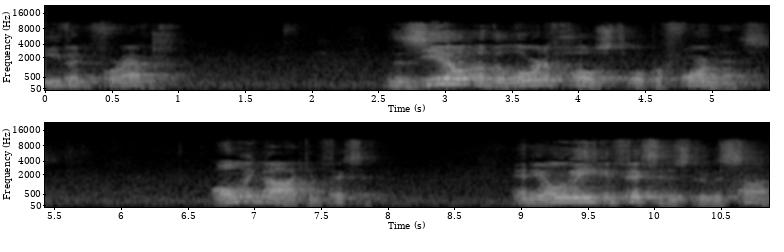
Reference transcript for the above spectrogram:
even forever. The zeal of the Lord of hosts will perform this. Only God can fix it. And the only way he can fix it is through his Son.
